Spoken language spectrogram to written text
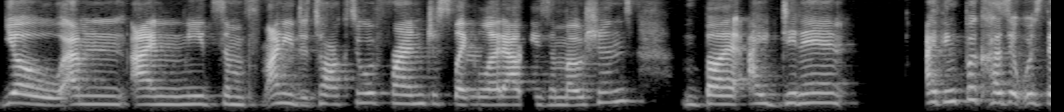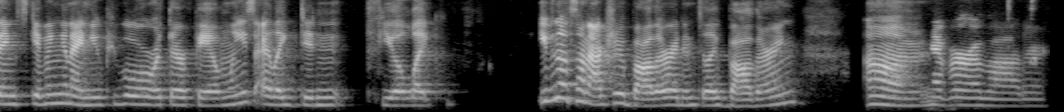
yo, I'm I need some I need to talk to a friend, just like let out these emotions. But I didn't I think because it was Thanksgiving and I knew people were with their families, I like didn't feel like even though it's not actually a bother, I didn't feel like bothering. Um never a bother.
